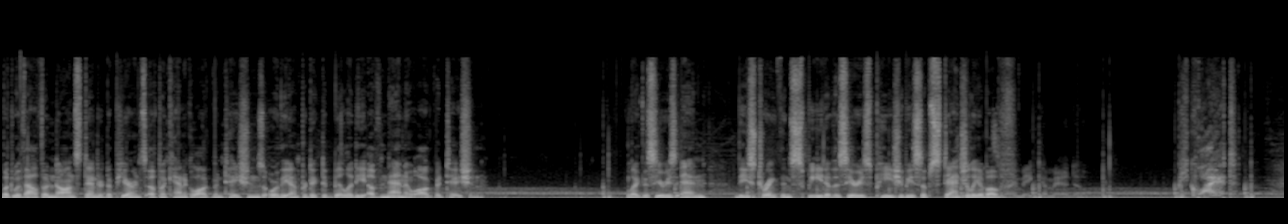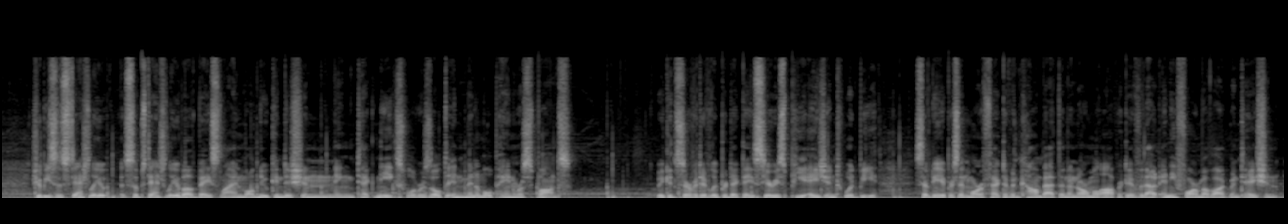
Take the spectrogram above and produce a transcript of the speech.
but without the non-standard appearance of mechanical augmentations or the unpredictability of nano-augmentation. Like the Series N, the strength and speed of the Series P should be substantially above... Be quiet. Should be substantially substantially above baseline, while new conditioning techniques will result in minimal pain response. We conservatively predict a Series P agent would be 78% more effective in combat than a normal operative without any form of augmentation.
